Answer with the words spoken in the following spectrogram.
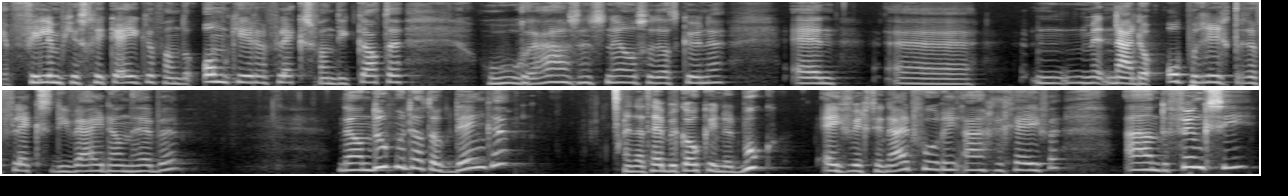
Heb filmpjes gekeken van de omkeerreflex van die katten. Hoe razendsnel ze dat kunnen. En uh, met, naar de oprichtreflex die wij dan hebben. Dan doet me dat ook denken, en dat heb ik ook in het boek Evenwicht in Uitvoering aangegeven, aan de functie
